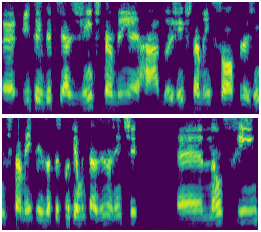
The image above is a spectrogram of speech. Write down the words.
é, entender que a gente também é errado, a gente também sofre, a gente também tem desafios, porque muitas vezes a gente é, não se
